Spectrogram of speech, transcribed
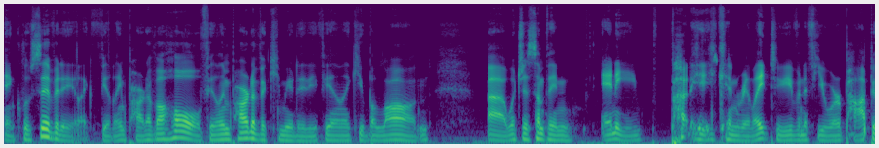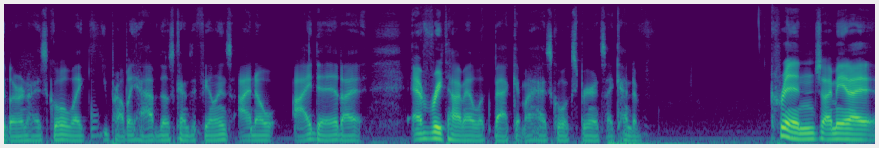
inclusivity, like feeling part of a whole, feeling part of a community, feeling like you belong, uh, which is something anybody can relate to, even if you were popular in high school. Like you probably have those kinds of feelings. I know I did. I every time I look back at my high school experience, I kind of cringe. I mean, I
